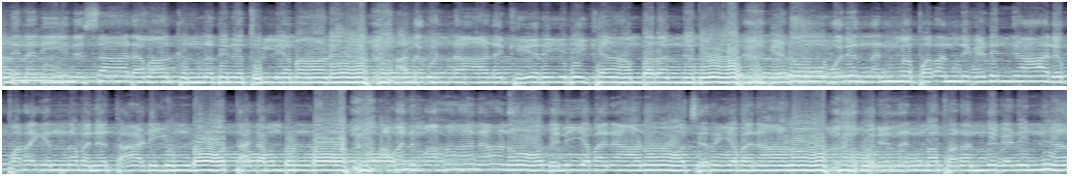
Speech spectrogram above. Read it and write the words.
അതിനെ നീ നിസാരമാക്കുന്നതിന് തുല്യമാണ്. അതുകൊണ്ടാണ് കേറിയിരിക്കാൻ പറഞ്ഞത്. എടോ ഒരു നന്മ പറഞ്ഞു കഴിഞ്ഞാൽ പറയുന്നവന് താടിയുണ്ടോ തടമ്പുണ്ടോ? അവൻ മഹാനാണോ വലിയവനാണോ ചെറിയവനാണോ? ഒരു നന്മ പറഞ്ഞു കഴിഞ്ഞാ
